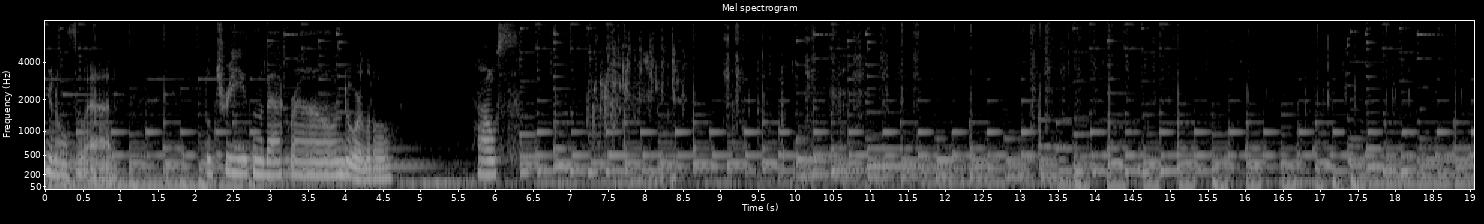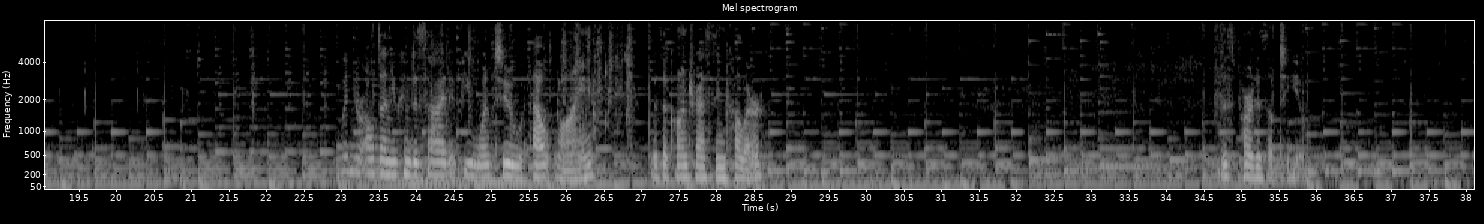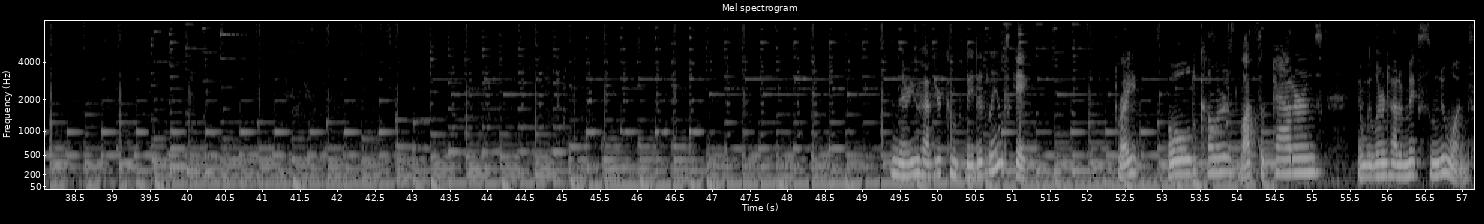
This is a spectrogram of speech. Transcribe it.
You can also add little trees in the background or a little house. When you're all done, you can decide if you want to outline with a contrasting color. This part is up to you. And there you have your completed landscape. Bright, bold colors, lots of patterns, and we learned how to mix some new ones.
